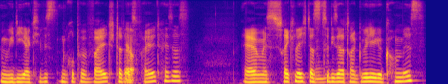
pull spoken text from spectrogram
irgendwie die Aktivistengruppe Wald statt ja. Asphalt heißt es. Ähm, es ist schrecklich, dass mhm. es zu dieser Tragödie gekommen ist.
